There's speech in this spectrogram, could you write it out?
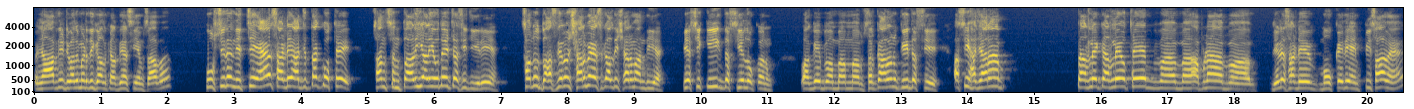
ਪੰਜਾਬ ਦੀ ਡਿਵੈਲਪਮੈਂਟ ਦੀ ਗੱਲ ਕਰਦੇ ਆ ਸੀਐਮ ਸਾਹਿਬ। ਕੁਰਸੀ ਦੇ ਨੀਚੇ ਹੈ, ਸਾਡੇ ਅੱਜ ਤੱਕ ਉੱਥੇ ਸਨ 47 ਵਾਲੇ ਉਹਦੇ ਵਿੱਚ ਅਸੀਂ ਜੀ ਰਹੇ ਹਾਂ। ਸਾਨੂੰ ਦੱਸ ਦੇਣੋਂ ਸ਼ਰਮ ਹੈ ਇਸ ਗੱਲ ਦੀ, ਸ਼ਰਮ ਆਂਦੀ ਹੈ ਵੀ ਅਸੀਂ ਕੀ ਦੱਸੀਏ ਲੋਕਾਂ ਨੂੰ? ਅੱਗੇ ਸਰਕਾਰਾਂ ਨੂੰ ਕੀ ਦੱਸੀਏ? ਅਸੀਂ ਹਜ਼ਾਰਾਂ ਤਰਲੇ ਕਰ ਲਏ ਉੱਥੇ ਮ- ਆਪਣਾ ਮ- ਜਿਹੜੇ ਸਾਡੇ ਮੌਕੇ ਦੇ ਐਮਪੀ ਸਾਹਿਬ ਹੈ,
